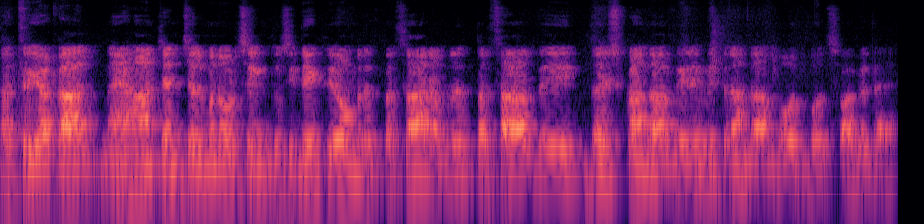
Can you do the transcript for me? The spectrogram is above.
ਸਤਿ ਸ੍ਰੀ ਅਕਾਲ, ਮੈਂ ਹਾਂ ਚੰਚਲ ਮਨੋਜ ਸਿੰਘ। ਤੁਸੀਂ ਦੇਖ ਰਹੇ ਹੋ ਅੰਮ੍ਰਿਤ ਪ੍ਰਸਾਰ। ਅੰਮ੍ਰਿਤ ਪ੍ਰਸਾਰ ਦੇ ਦਰਸ਼ਕਾਂ ਦਾ, ਮੇਰੇ ਮਿੱਤਰਾਂ ਦਾ ਬਹੁਤ-ਬਹੁਤ ਸਵਾਗਤ ਹੈ।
